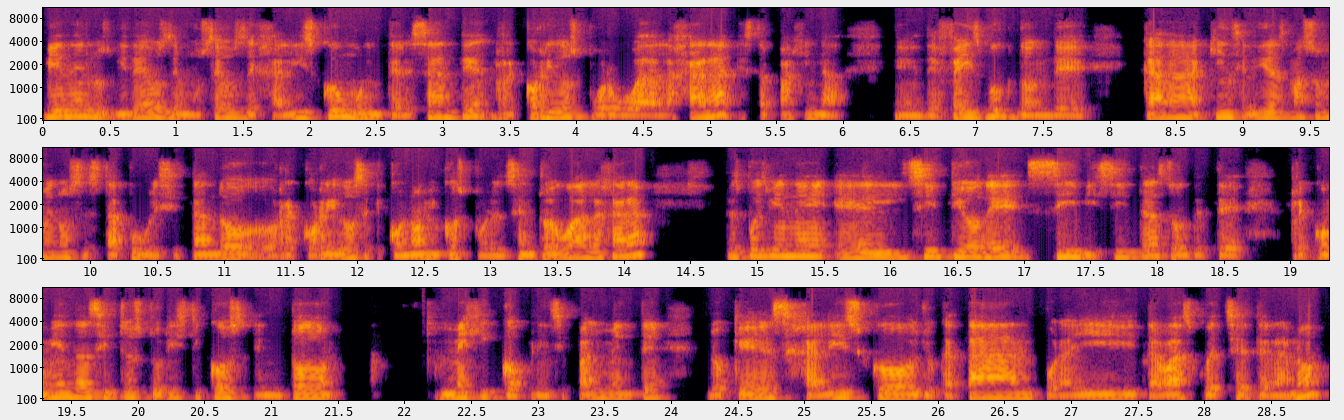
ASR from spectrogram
vienen los videos de museos de Jalisco, muy interesante, recorridos por Guadalajara, esta página eh, de Facebook donde cada 15 días más o menos se está publicitando recorridos económicos por el centro de Guadalajara. Después viene el sitio de Sí Visitas, donde te recomiendan sitios turísticos en todo México, principalmente lo que es Jalisco, Yucatán, por ahí, Tabasco, etcétera, ¿no?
